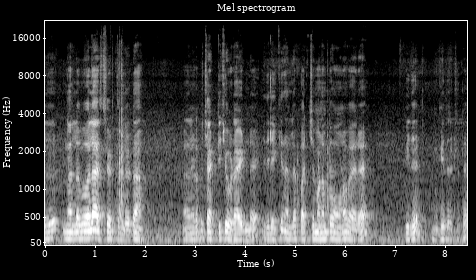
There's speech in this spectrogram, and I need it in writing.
ഇത് നല്ലപോലെ അരച്ചെടുത്തിട്ടുണ്ട് കേട്ടോ. അതിനോടൊപ്പം ചട്ടി ചൂടായിട്ടുണ്ട്. ഇതിലേക്ക് നല്ല പച്ചമണം പോണ വരെ ഇത് നമുക്ക് ഇതിലിട്ടിട്ട്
